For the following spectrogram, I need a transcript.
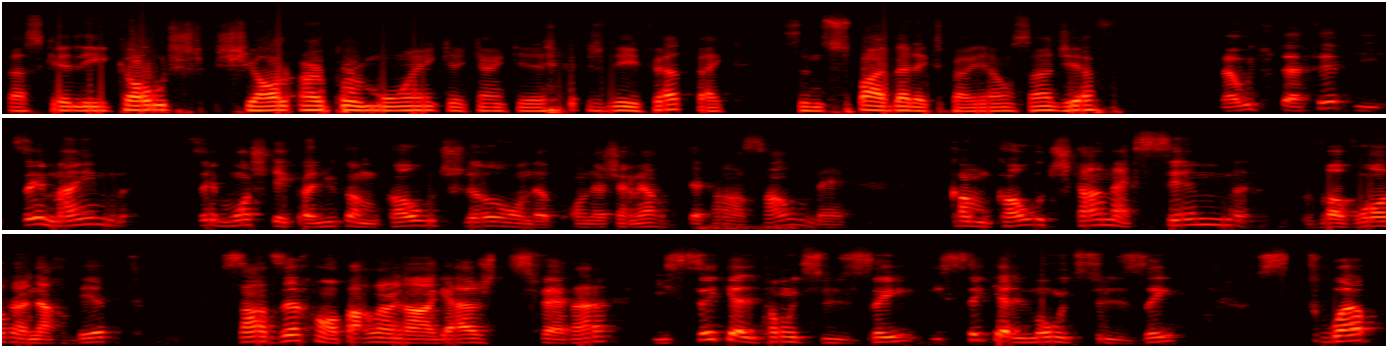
parce que les coachs chiolent un peu moins que quand que je l'ai fait. C'est une super belle expérience, hein, Jeff? Ben oui, tout à fait. Puis, tu sais, même, moi, je t'ai connu comme coach, là, on n'a jamais arbitré ensemble, mais comme coach, quand Maxime va voir un arbitre, sans dire qu'on parle un langage différent, il sait quel ton utiliser, il sait quel mot utiliser, soit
